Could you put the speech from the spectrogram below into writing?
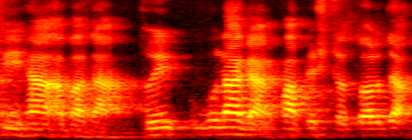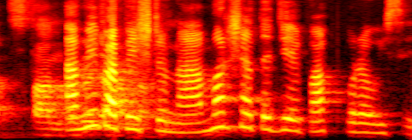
ফিহা আবাদা। তুই গুনাহগার পাপিষ্ট তোর স্থান আমি পাপিষ্ট না আমার সাথে যে পাপ করা হইছে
